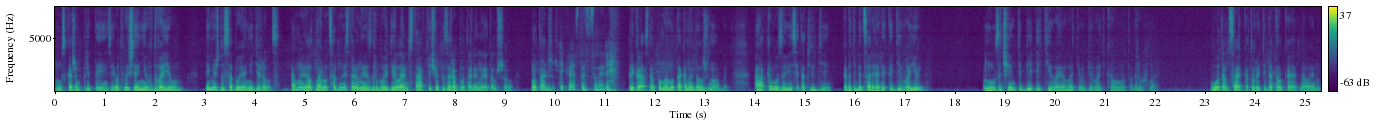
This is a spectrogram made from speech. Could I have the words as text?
ну, скажем, претензии. Вот вышли они вдвоем, и между собой они дерутся. А мы, вот народ, с одной стороны и с другой делаем ставки, еще бы заработали на этом шоу. Ну так же. Прекрасный сценарий. Прекрасно. Вот, по-моему, так оно и должно быть. А от кого зависит? От людей. Когда тебе царь говорит, иди воюй, ну зачем тебе идти воевать и убивать кого-то, друг мой? Вот он, царь, который тебя толкает на войну.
